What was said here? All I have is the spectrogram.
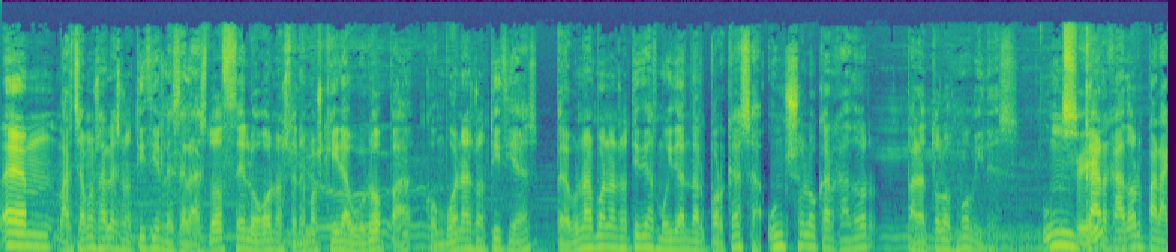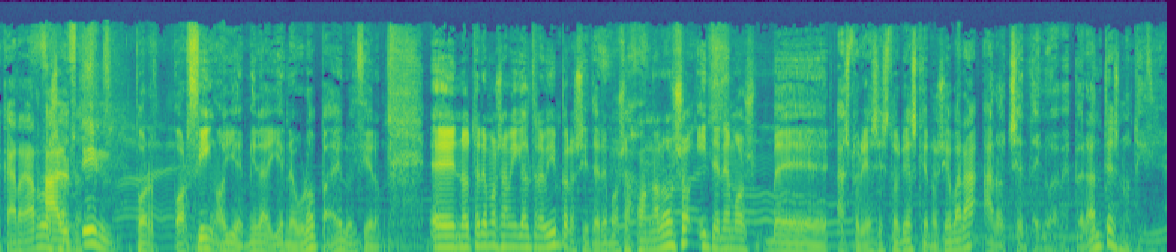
Em, marchamos a las noticias desde las 12, luego nos tenemos que ir a Europa con buenas noticias, pero unas buenas noticias muy de andar por casa. Un solo cargador para todos los móviles. Un Sí. cargador para cargarlos. Al fin. Por, por fin, oye, mira, y en Europa eh, lo hicieron. Eh, no tenemos a Miguel Trevín, pero sí tenemos a Juan Alonso y tenemos eh, Asturias Historias que nos llevará al 89. Pero antes, noticias.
